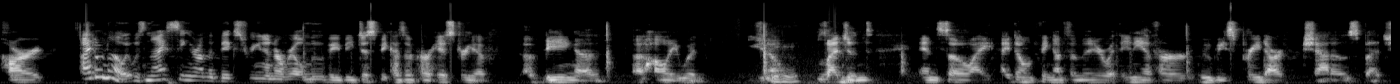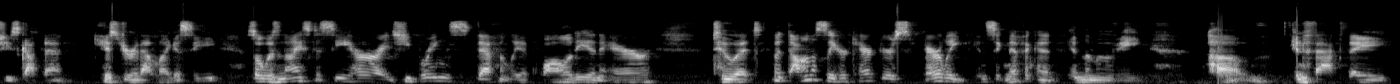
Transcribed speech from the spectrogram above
part. I don't know. It was nice seeing her on the big screen in a real movie, be, just because of her history of of being a, a Hollywood, you know, Mhm. legend. And so I, I don't think I'm familiar with any of her movies pre Dark Shadows, but she's got that history or that legacy. So it was nice to see her. She brings definitely a quality and air to it. But honestly, her character is fairly insignificant in the movie. Um, in fact, they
